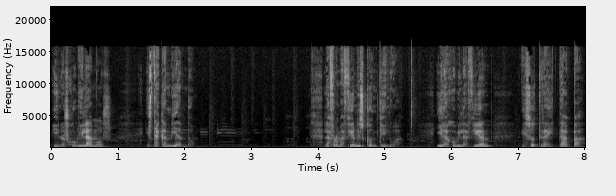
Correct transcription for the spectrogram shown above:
y nos jubilamos está cambiando. La formación es continua y la jubilación es otra etapa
